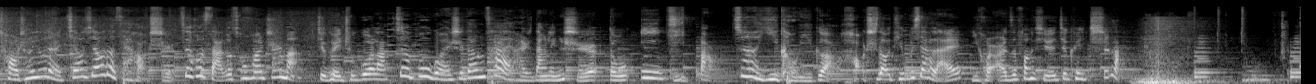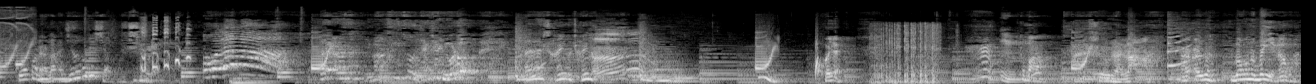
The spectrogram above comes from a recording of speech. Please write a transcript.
炒成有点焦焦的才好吃。最后撒个葱花芝麻就可以出锅了。这不管是当菜还是当零食，都一级棒。这一口一个，好吃到停不下来。一会儿儿子放学就可以吃了。多放点辣椒，这小子吃。我回来了。来，儿子，你妈给你做的牙签牛肉，来来尝一个，尝一个。嗯，回去。嗯，干嘛？是有点辣啊。儿儿子，你帮我准备饮料吧。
